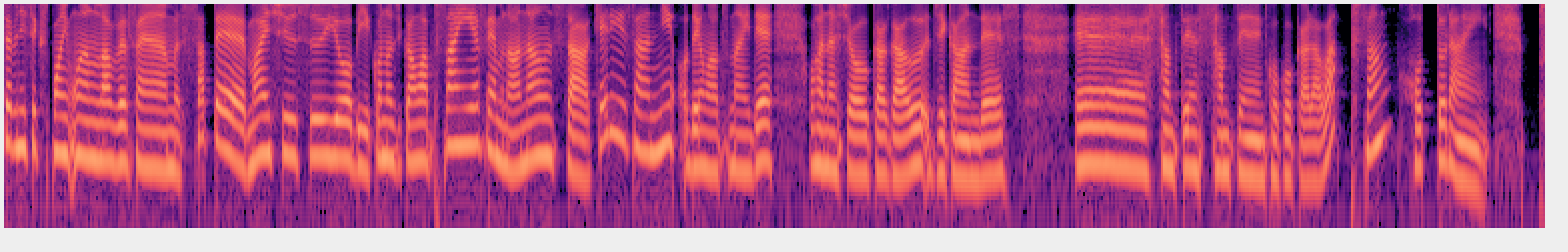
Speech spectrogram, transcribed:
76.1 Love FM さて毎週水曜日この時間はプサイン FM のアナウンサーケリーさんにお電話をつないでお話を伺う時間です。えー、something something ここからはプサンホットライン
